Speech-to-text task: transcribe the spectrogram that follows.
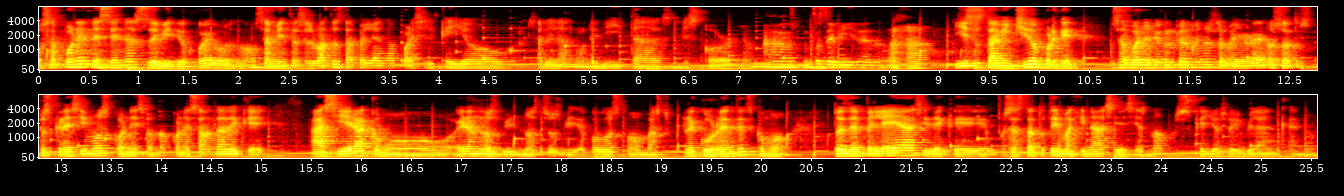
o sea, ponen escenas de videojuegos, ¿no? O sea, mientras el vato está peleando aparece el KO, salen las moneditas, el score, ¿no? Ajá, los puntos de vida, ¿no? Ajá. Y eso está bien chido porque, o sea, bueno, yo creo que al menos la mayoría de nosotros pues crecimos con eso, ¿no? Con esa onda de que así era como eran los nuestros videojuegos como más recurrentes, como pues de peleas y de que pues hasta tú te imaginabas y decías, no, pues es que yo soy Blanca, ¿no?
